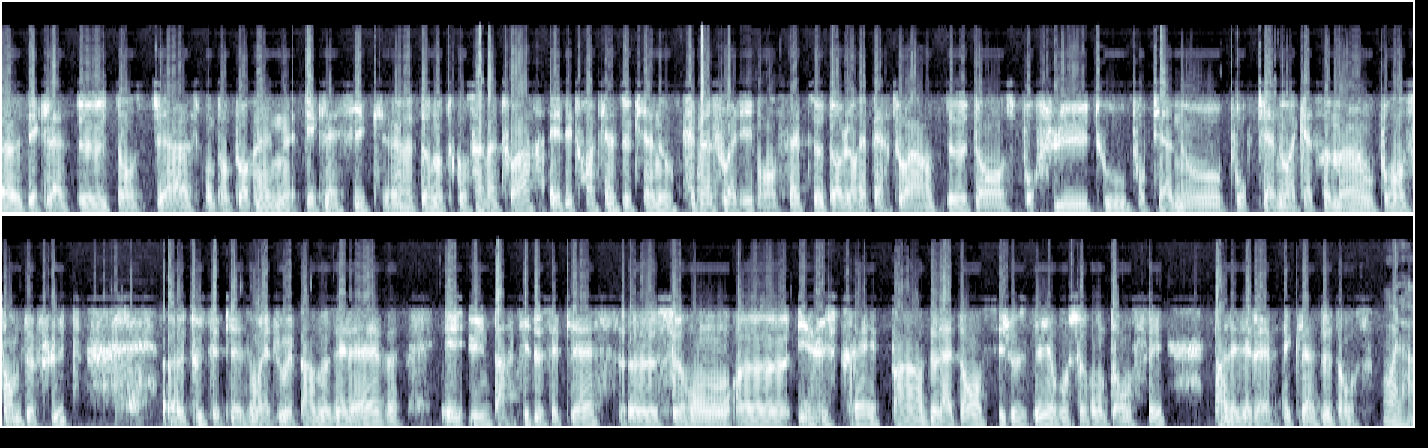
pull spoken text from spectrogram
euh, des classes de danse jazz contemporaine et classique dans notre conservatoire, et des trois classes de piano. C'est un choix libre en fait dans le répertoire de danse pour flûte ou pour piano, pour piano à quatre mains ou pour ensemble de flûte. toutes ces pièces vont être jouées par nos élèves et une partie de ces pièces euh, seront euh, illustrées par de la danse, si j'ose dire, ou seront dansées par les élèves des classes de danse. Voilà.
